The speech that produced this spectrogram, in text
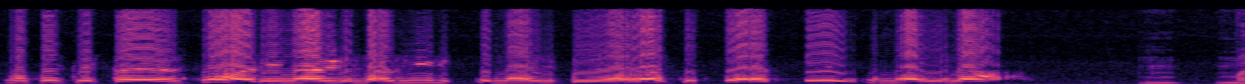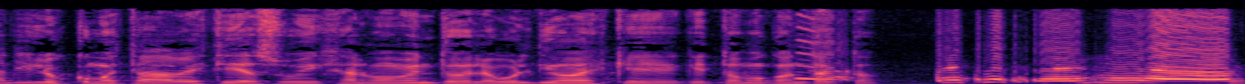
no sé qué pensar y nadie me ha visto, nadie te va a dar nadie nada. Mariluz, ¿cómo estaba vestida su hija al momento de la última vez que, que tomó contacto? Tenía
